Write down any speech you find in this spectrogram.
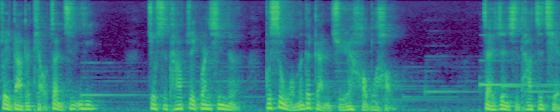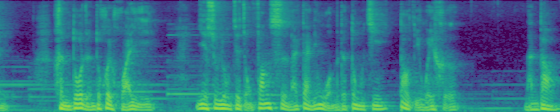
最大的挑战之一，就是他最关心的。不是我们的感觉好不好？在认识他之前，很多人都会怀疑，耶稣用这种方式来带领我们的动机到底为何？难道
